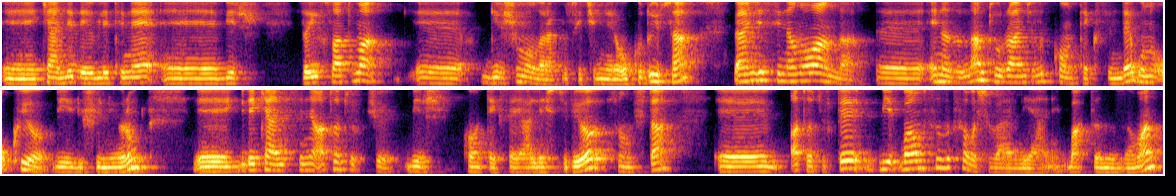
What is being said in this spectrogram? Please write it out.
E, kendi devletine e, bir zayıflatma e, girişimi olarak bu seçimleri okuduysa bence Sinan Oğan da e, en azından Turancılık konteksinde bunu okuyor diye düşünüyorum. E, bir de kendisini Atatürkçü bir kontekse yerleştiriyor sonuçta. E, Atatürk'te bir bağımsızlık savaşı verdi yani baktığınız zaman.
